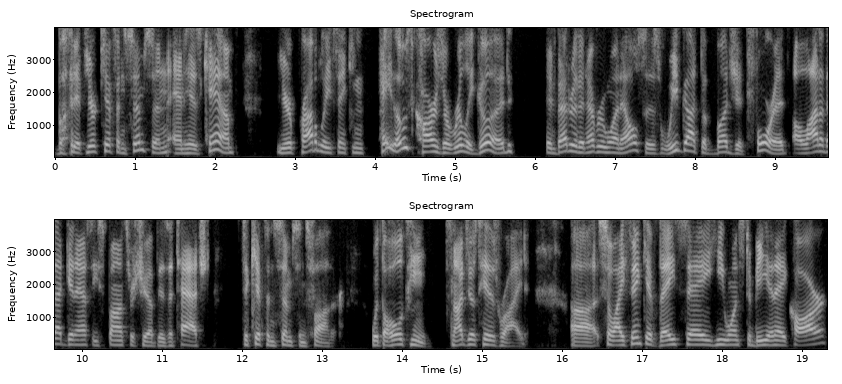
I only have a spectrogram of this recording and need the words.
But if you're Kyffin Simpson and his camp, you're probably thinking, hey, those cars are really good and better than everyone else's. We've got the budget for it. A lot of that Ganassi sponsorship is attached to Kyffin Simpson's father with the whole team. It's not just his ride. Uh, so I think if they say he wants to be in a car,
